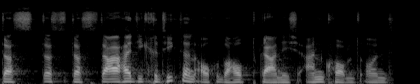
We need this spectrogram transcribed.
dass, dass, dass da halt die Kritik dann auch überhaupt gar nicht ankommt. Und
